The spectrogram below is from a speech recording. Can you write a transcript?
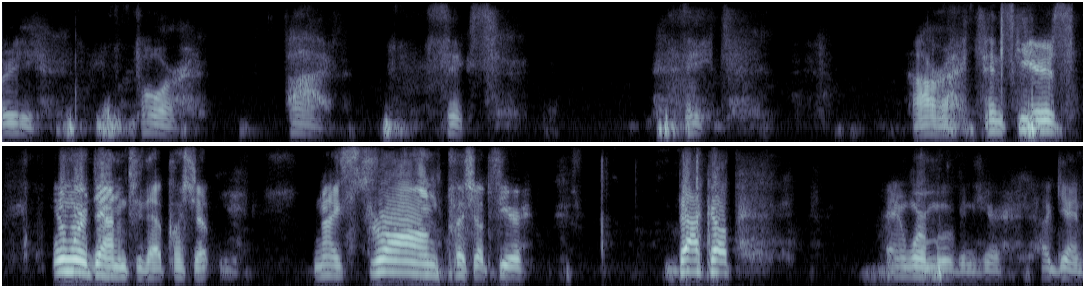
three, four, five, six, eight. All right, 10 skiers, and we're down into that push-up. Nice strong push-ups here. Back up and we're moving here. Again,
